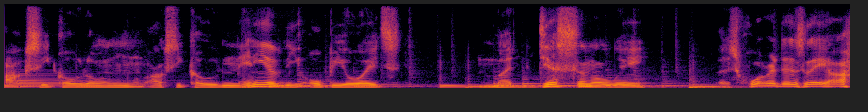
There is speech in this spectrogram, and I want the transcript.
oxycodone, oxycodone, any of the opioids, medicinally as horrid as they are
